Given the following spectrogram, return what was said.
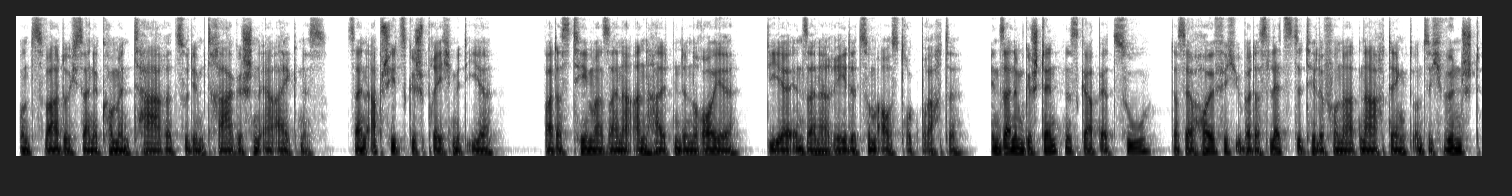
und zwar durch seine Kommentare zu dem tragischen Ereignis. Sein Abschiedsgespräch mit ihr war das Thema seiner anhaltenden Reue, die er in seiner Rede zum Ausdruck brachte. In seinem Geständnis gab er zu, dass er häufig über das letzte Telefonat nachdenkt und sich wünscht,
